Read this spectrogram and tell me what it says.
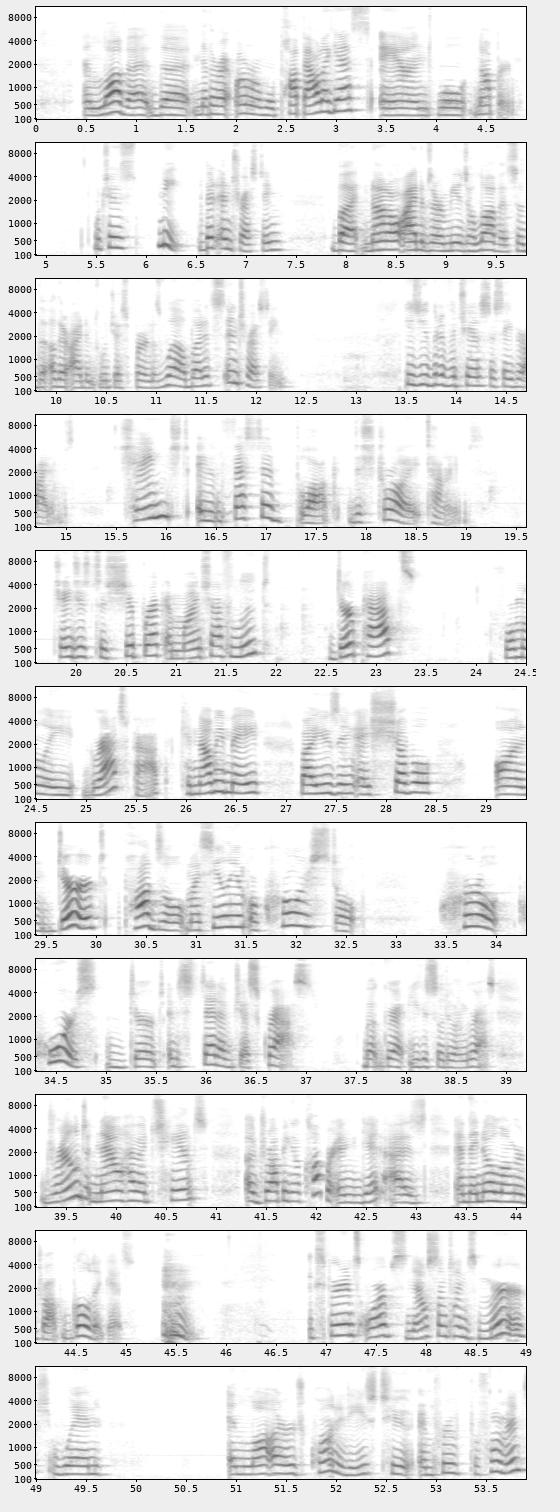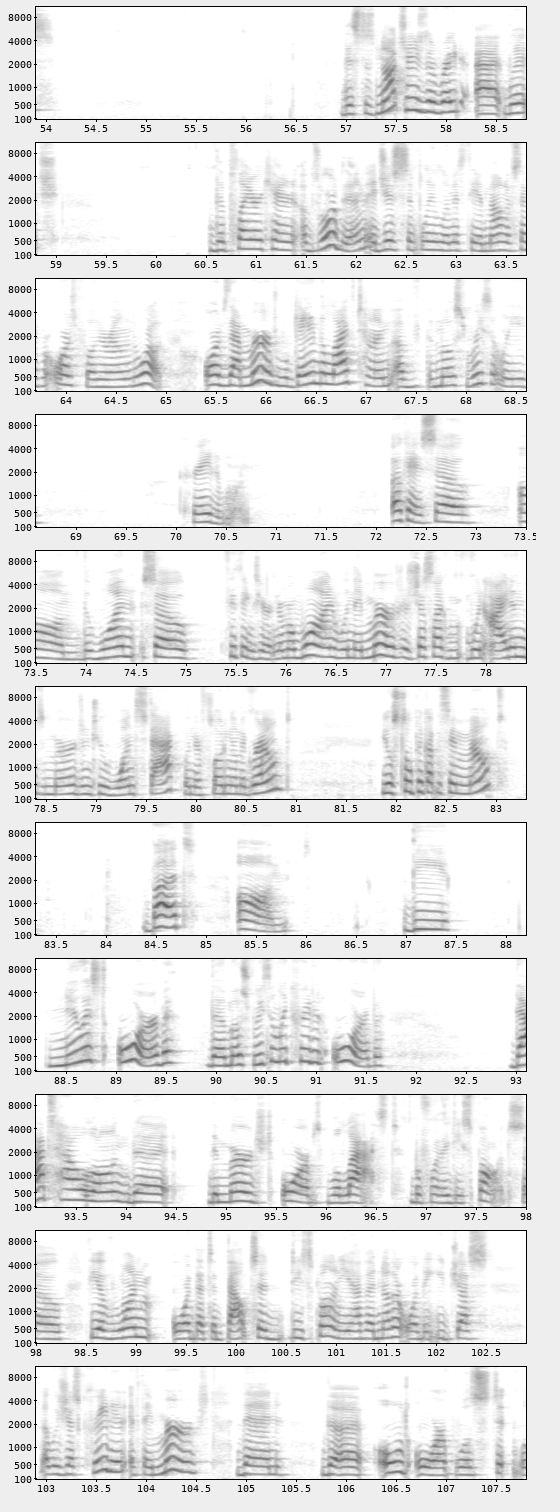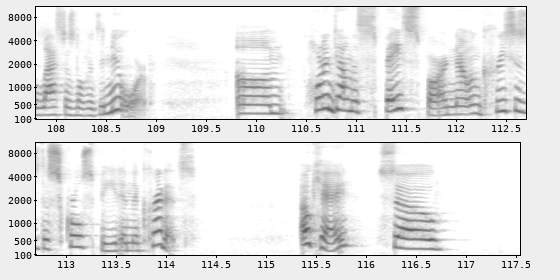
in lava, the netherite armor will pop out, I guess, and will not burn which is neat, a bit interesting. But not all items are immune to lava, so the other items will just burn as well. But it's interesting. Gives you a bit of a chance to save your items. Changed infested block destroy times. Changes to shipwreck and mineshaft loot. Dirt paths, formerly grass path, can now be made by using a shovel on dirt, podzol, mycelium, or crystal, coarse dirt instead of just grass. But you can still do it on grass. drowned now have a chance of dropping a copper ingot as and they no longer drop gold ingots. Experience orbs now sometimes merge when in large quantities to improve performance. This does not change the rate at which the player can absorb them. It just simply limits the amount of separate orbs floating around in the world. Orbs that merge will gain the lifetime of the most recently created one. Okay, so um the one so a few things here. Number one, when they merge, it's just like when items merge into one stack when they're floating on the ground. You'll still pick up the same amount, but um the newest orb, the most recently created orb, that's how long the the merged orbs will last before they despawn. So if you have one orb that's about to despawn, you have another orb that you just that was just created. If they merge, then the old orb will st- will last as long as the new orb. Um, holding down the space bar now increases the scroll speed in the credits. Okay, so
